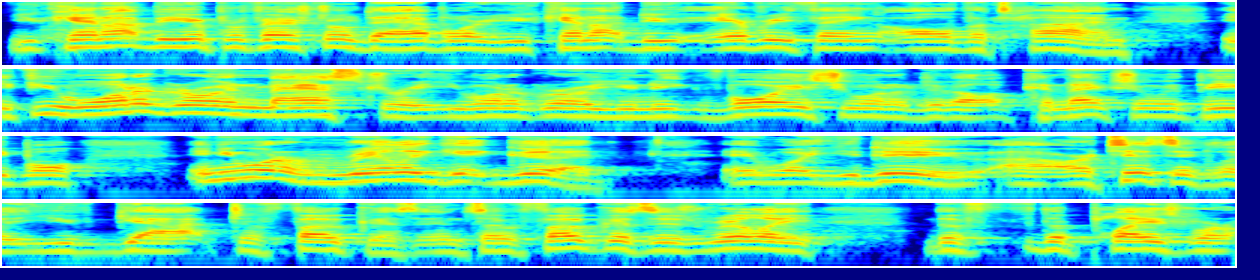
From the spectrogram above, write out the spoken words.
You cannot be a professional dabbler. You cannot do everything all the time. If you want to grow in mastery, you want to grow a unique voice, you want to develop connection with people, and you want to really get good at what you do uh, artistically, you've got to focus. And so focus is really the the place where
